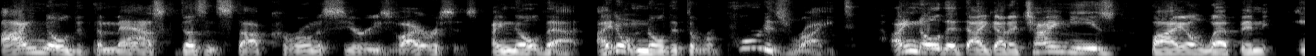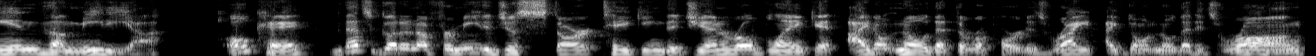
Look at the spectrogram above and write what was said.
I know that the mask doesn't stop Corona series viruses. I know that. I don't know that the report is right. I know that I got a Chinese bioweapon in the media. Okay, that's good enough for me to just start taking the general blanket. I don't know that the report is right. I don't know that it's wrong.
